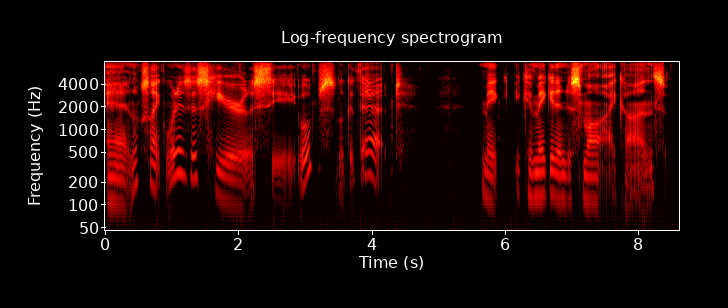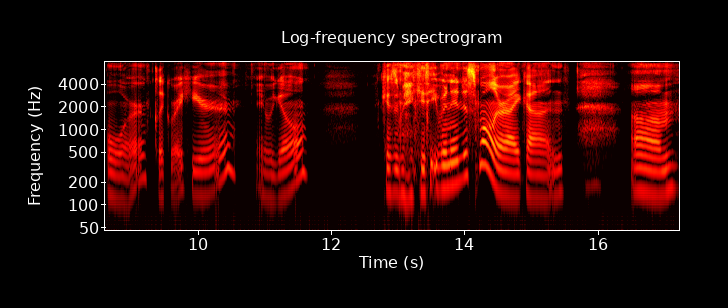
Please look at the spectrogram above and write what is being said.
And looks like what is this here? Let's see. Oops look at that. Make you can make it into small icons or click right here. There we go. Can make it even into smaller icons. Um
